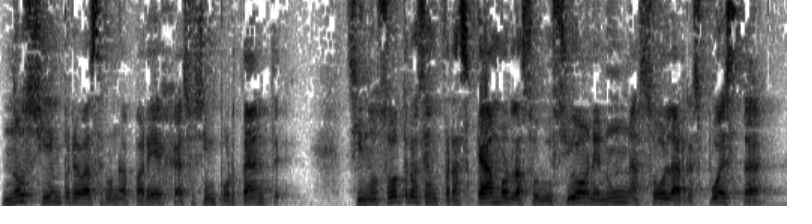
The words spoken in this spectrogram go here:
No siempre va a ser una pareja, eso es importante. Si nosotros enfrascamos la solución en una sola respuesta,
